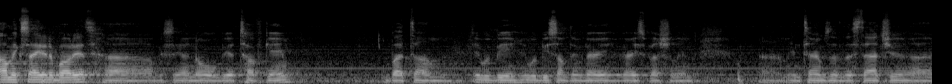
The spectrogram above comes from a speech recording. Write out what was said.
I'm excited about it. Uh, obviously, I know it will be a tough game, but um, it would be it would be something very very special. And um, in terms of the statue, uh,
